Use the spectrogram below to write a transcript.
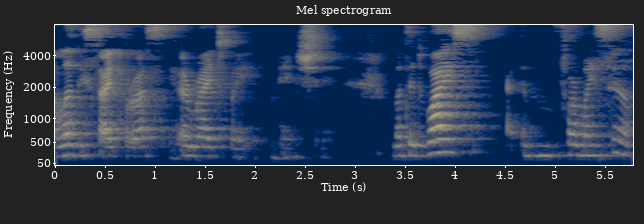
Allah decide for us a right way, actually. But advice um, for myself,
